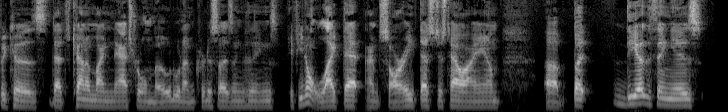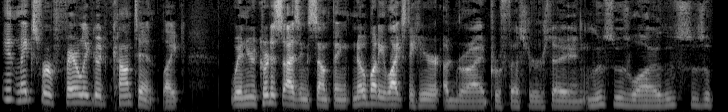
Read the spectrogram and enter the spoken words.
because that's kind of my natural mode when I'm criticizing things. If you don't like that, I'm sorry. That's just how I am. Uh, but the other thing is, it makes for fairly good content. Like, when you're criticizing something, nobody likes to hear a dry professor saying, This is why this is a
